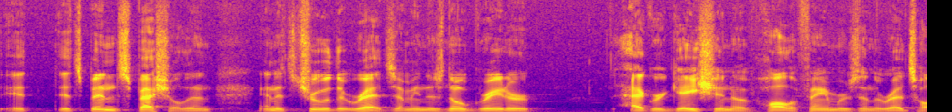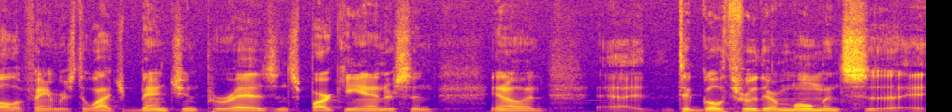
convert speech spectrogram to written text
it, it's been special. And, and it's true of the Reds. I mean, there's no greater aggregation of Hall of Famers than the Reds Hall of Famers. To watch Bench and Perez and Sparky Anderson, you know, and uh, to go through their moments uh,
